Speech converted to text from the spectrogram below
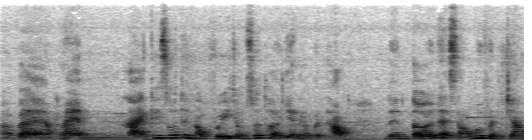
à, và hoàn lại cái số tiền học phí trong suốt thời gian mà mình học lên tới là 60%.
